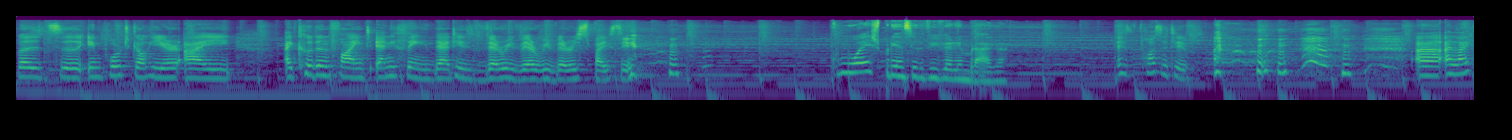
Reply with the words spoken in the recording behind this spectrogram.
But uh, in Portugal here, I, I couldn't find anything that is very, very, very spicy. Como é a experiência de viver em Braga? It's positive. uh, I like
